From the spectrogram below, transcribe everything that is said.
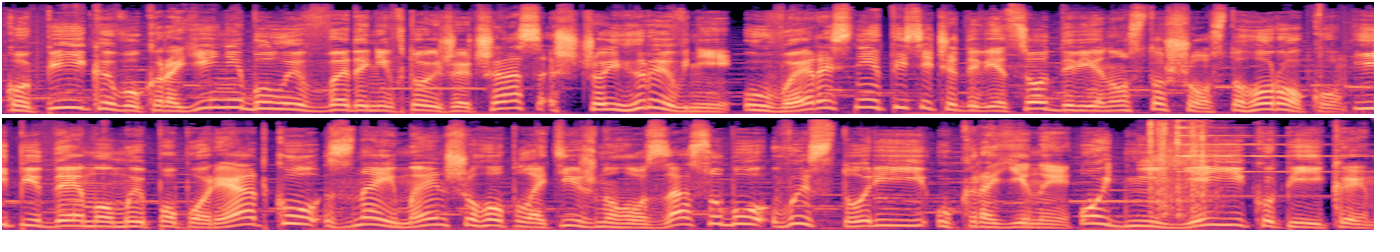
Копійки в Україні були введені в той же час, що й гривні у вересні 1996 року. І підемо ми по порядку з найменшого платіжного засобу в історії України однієї копійки.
